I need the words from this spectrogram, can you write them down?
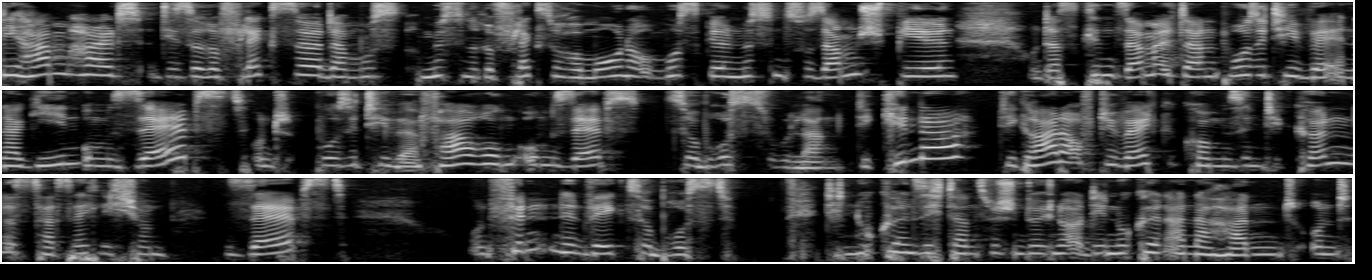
die haben halt diese Reflexe, da muss, müssen Reflexe, Hormone und Muskeln müssen zusammenspielen und das Kind sammelt dann positive Energien, um selbst und positive Erfahrungen, um selbst zur Brust zu gelangen. Die Kinder, die gerade auf die Welt gekommen sind, die können das tatsächlich schon selbst und finden den Weg zur Brust. Die nuckeln sich dann zwischendurch noch, die nuckeln an der Hand und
